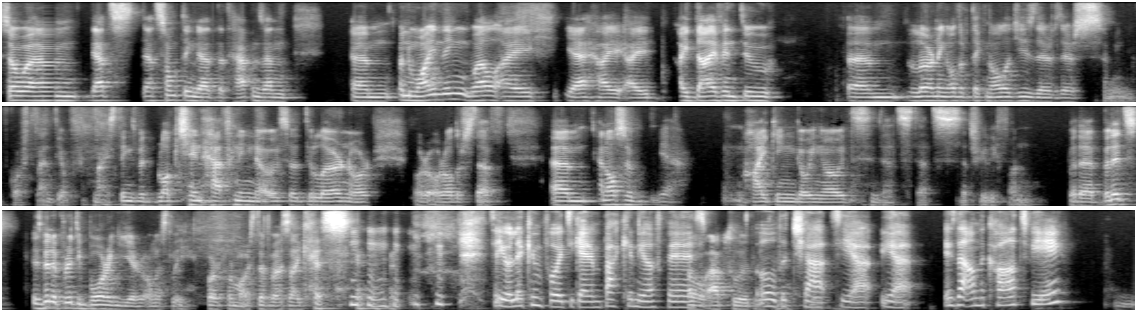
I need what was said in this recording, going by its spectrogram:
So um, that's that's something that that happens and um, unwinding. Well, I yeah I I, I dive into um, learning other technologies. There's there's I mean of course plenty of nice things with blockchain happening now, so to learn or or, or other stuff. Um, and also yeah hiking, going out. That's that's that's really fun. But uh, but it's it's been a pretty boring year, honestly, for, for most of us, I guess. so you're looking forward to getting back in the office. Oh, absolutely. All the chats, yeah, yeah. Is that on the cards for you?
